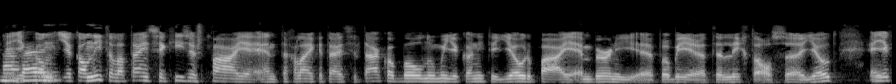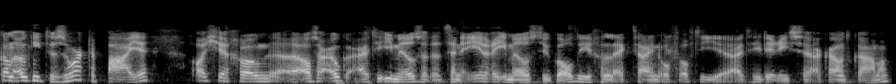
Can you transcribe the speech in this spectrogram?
En je, wij- kan, je kan niet de Latijnse kiezers paaien en tegelijkertijd de Taco Bowl noemen. Je kan niet de Joden paaien en Bernie eh, proberen te lichten als eh, Jood. En je kan ook niet de zwarte paaien als je gewoon, eh, als er ook uit de e-mails, en dat zijn eerdere e-mails natuurlijk al, die gelekt zijn of, of die eh, uit Hillary's eh, account kwamen.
